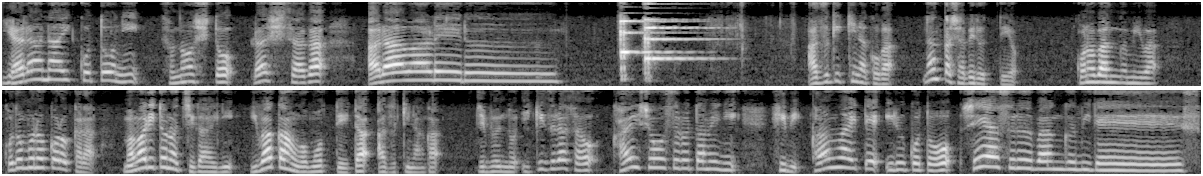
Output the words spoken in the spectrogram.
やらないことにその人らしさが現れる。あずききなこがなんか喋るってよ。この番組は子供の頃から周りとの違いに違和感を持っていたあずきなが自分の生きづらさを解消するために日々考えていることをシェアする番組です。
